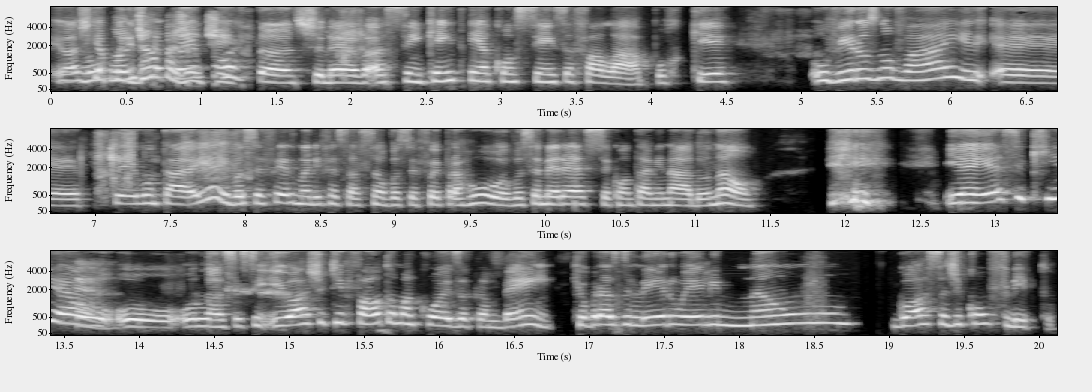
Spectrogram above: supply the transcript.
eu acho que é por isso que é gente... importante, né? Assim, quem tem a consciência falar, porque o vírus não vai é, perguntar, e aí, você fez manifestação, você foi para a rua, você merece ser contaminado ou não? E, é esse que é, é. O, o, o, lance. Assim. E eu acho que falta uma coisa também, que o brasileiro ele não gosta de conflito.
